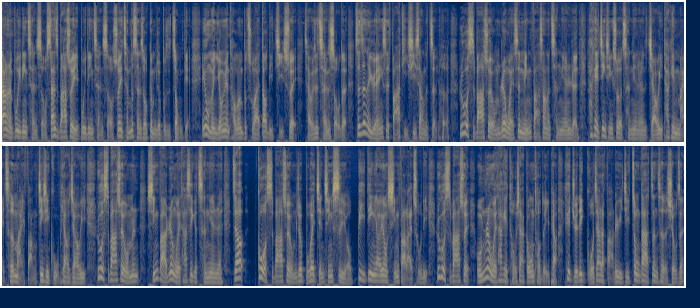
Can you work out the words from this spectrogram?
当然不一定成熟，三十八岁也不一定成熟，所以成不成熟根本就不是重点，因为我们永远讨论不出来到底几岁才会是成熟的。真正的原因是法体系上的整合。如果十八岁，我们认为是民法上的成年人，他可以进行所有成年人的交易，他可以买车买房，进行股票交易。如果十八岁，我们刑法认为他是一个成年人，只要过十八岁，我们就不会减轻事由，必定要用刑法来处理。如果十八岁，我们认为他可以投下公投的一票，可以决定国家的法律以及重大政策的修正。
